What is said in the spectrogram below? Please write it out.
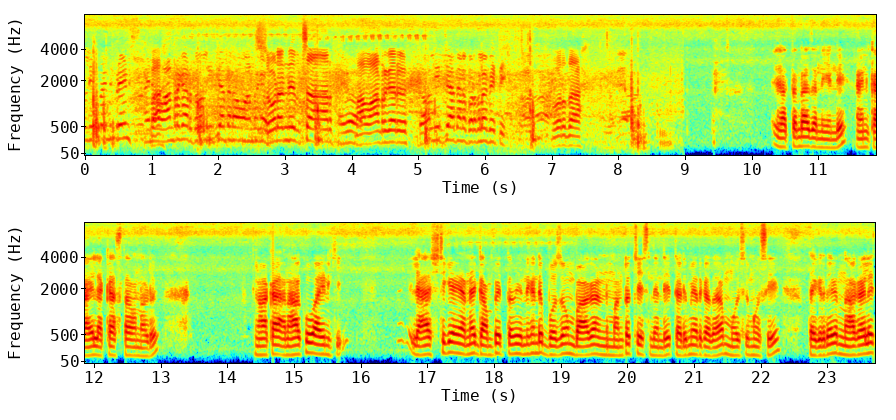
ఫ్రెండ్స్ ఆయన వాండర్ గారు దోలు తీర్చేద్దాం వాండర్ గారు. చూడండి సార్ మా వాండర్ గారు. దోలు బురదలో పెట్టి. బురద. రతన్ రాజు అన్నయ్య అండి ఆయన కాయలు ఎక్కేస్తా ఉన్నాడు. నాక నాకు ఆయనకి లాస్ట్కి అన్నయ్య గంపెత్తాం. ఎందుకంటే భుజం బాగా మంట వచ్చేసిందండి. తడి మీద కదా మోసి మోసి. దగ్గర దగ్గర నా కాయలే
